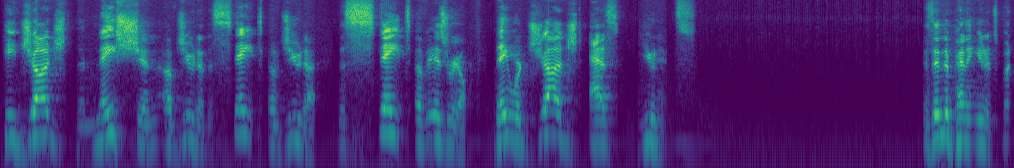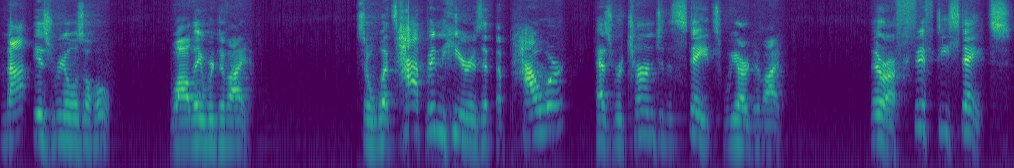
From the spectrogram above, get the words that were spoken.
He judged the nation of Judah, the state of Judah, the state of Israel. They were judged as units as independent units, but not Israel as a whole while they were divided. So what's happened here is that the power has returned to the states. We are divided. There are 50 states.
